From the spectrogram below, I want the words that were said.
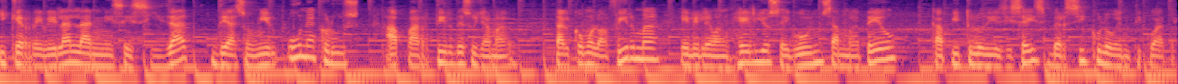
y que revela la necesidad de asumir una cruz a partir de su llamado, tal como lo afirma en el Evangelio según San Mateo capítulo 16 versículo 24.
